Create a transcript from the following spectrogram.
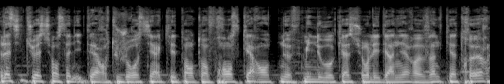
La situation sanitaire toujours aussi inquiétante en France. 49 000 nouveaux cas sur les dernières 24 heures.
